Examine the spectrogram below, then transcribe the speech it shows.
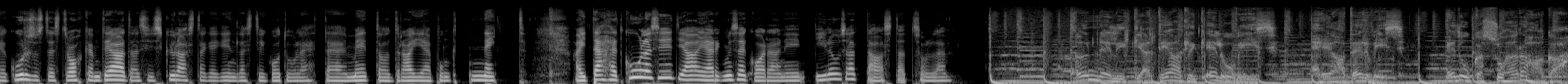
ja kursustest rohkem teada, siis külastage kindlasti kodulehte meetodraie.net. aitäh, et kuulasid ja järgmise korrani, ilusat aastat sulle! Õnnelik ja teadlik eluviis, hea tervis, edukas suhe rahaga,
